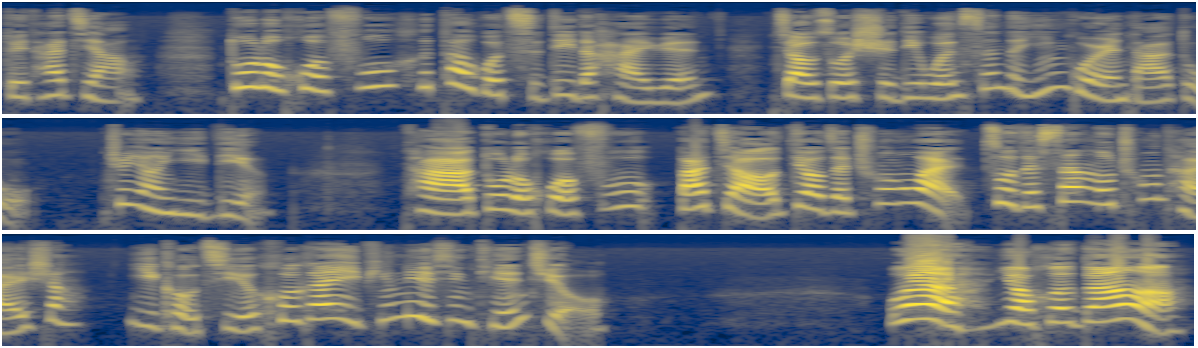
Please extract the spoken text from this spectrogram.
对他讲：“多洛霍夫和到过此地的海员，叫做史蒂文森的英国人打赌，这样议定：他多洛霍夫把脚吊在窗外，坐在三楼窗台上，一口气喝干一瓶烈性甜酒。”喂，要喝干啊！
